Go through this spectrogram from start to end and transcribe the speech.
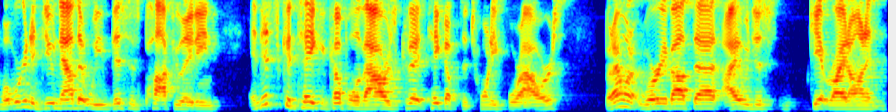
what we're gonna do now that we this is populating and this could take a couple of hours could take up to 24 hours but I wouldn't worry about that. I would just get right on it.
